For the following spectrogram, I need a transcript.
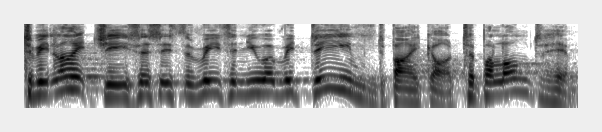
To be like Jesus is the reason you were redeemed by God, to belong to Him,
